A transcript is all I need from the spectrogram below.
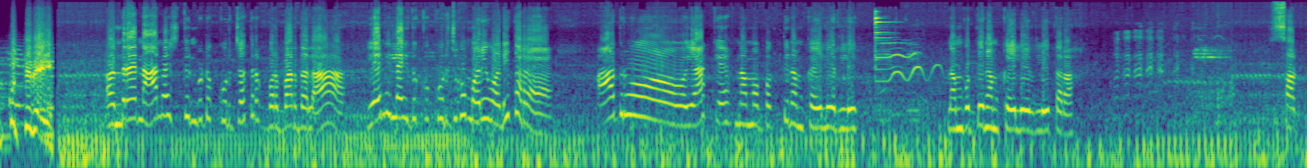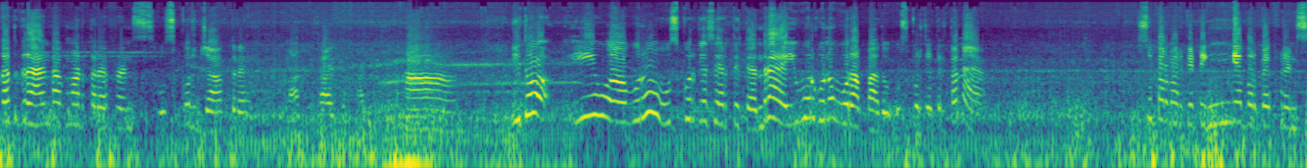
ಉಕ್ಕುತ್ತಿದೆ. ಅಂದ್ರೆ ನಾನ್ ವೆಜ್ ತಿನ್ಬಿಟ್ಟು ಕುರ್ಜ್ ಹತ್ರಕ್ಕೆ ಬರಬಾರ್ದಲ್ಲ? ಏನಿಲ್ಲ ಇದಕ್ಕೂ ಕುರ್ಚಿಗೂ ಮರಿ ಹೊಡಿತಾರೆ. ಆದರೂ ಯಾಕೆ ನಮ್ಮ ಭಕ್ತಿ ನಮ್ಮ ಕೈಲಿರಲಿ? ನಮ್ಮ ಬುದ್ಧಿ ನಮ್ಮ ಕೈಲಿರಲಿ ಥರ ಸಖತ್ ಗ್ರ್ಯಾಂಡಾಗಿ ಮಾಡ್ತಾರೆ ಫ್ರೆಂಡ್ಸ್ ಉಸ್ಕೂರ್ ಜಾತ್ರೆ. ಹಾಂ. ಇದು ಈ ಊರು ಉಸ್ಕೂರ್ಗೆ ಸೇರ್ತೈತೆ ಅಂದರೆ ಈ ಊರಪ್ಪ ಅದು, ಉಸ್ಕೂರ್ ಜಾತ್ರೆ ತಾನೆ? ಸೂಪರ್ ಮಾರ್ಕೆಟ್ ಹಿಂಗೆ ಬರ್ಬೇಕು ಫ್ರೆಂಡ್ಸ್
